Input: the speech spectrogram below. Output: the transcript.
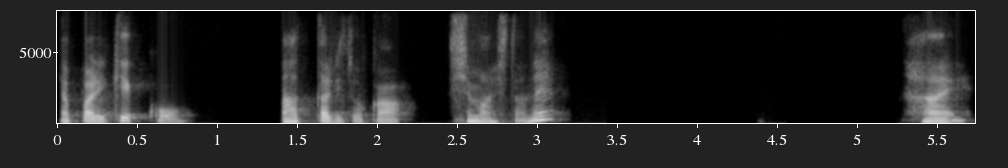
やっぱり結構あったりとかしましたね。はい。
